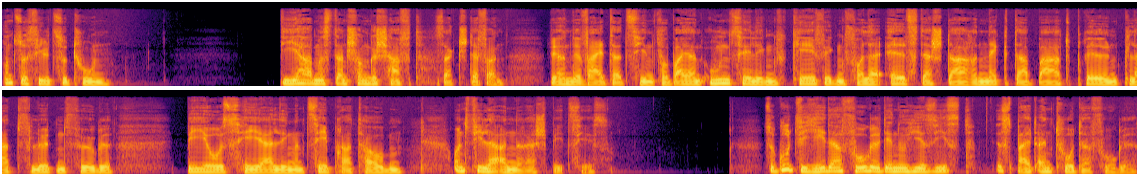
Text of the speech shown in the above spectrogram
und so viel zu tun. Die haben es dann schon geschafft, sagt Stefan, während wir weiterziehen, vorbei an unzähligen Käfigen voller Elsterstarre, Nektar, Bartbrillen, Platt, Flötenvögel, Bios, Heerlingen, Zebratauben und vieler anderer Spezies. So gut wie jeder Vogel, den du hier siehst, ist bald ein toter Vogel.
